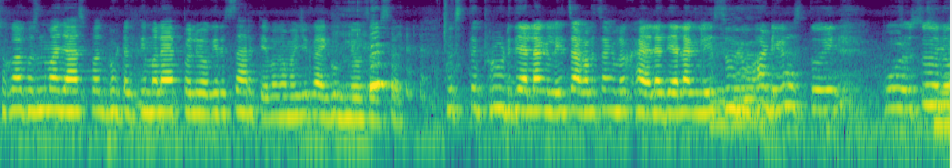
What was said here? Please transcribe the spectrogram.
सकाळपासून माझ्या आसपास भटकते. मला ॲपल वगैरे चारते बघा माझी काय गुड न्यूज असेल. नुसते फ्रूट द्यायला लागले चांगलं चांगलं खायला द्यायला लागले सोनू भांडी घासतोय पो- सोनू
